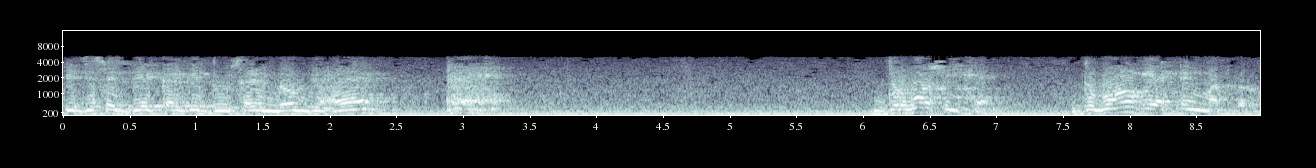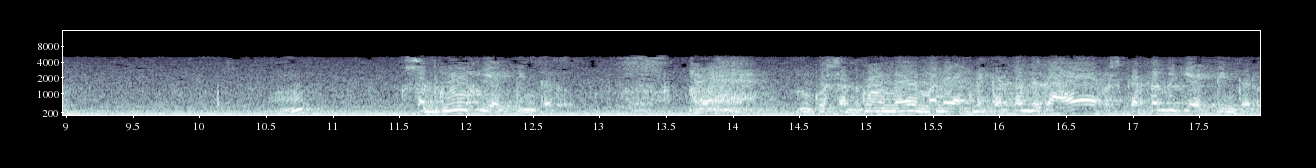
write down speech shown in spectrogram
कि जिसे देख करके दूसरे लोग जो हैं, दुर्गुण सीखें दुर्गुणों की एक्टिंग मत करो? सदगुणों की एक्टिंग करो। उनको सदगुण में मैंने अपने कर्तव्य का है, उस कर्तव्य की एक्टिंग करो।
